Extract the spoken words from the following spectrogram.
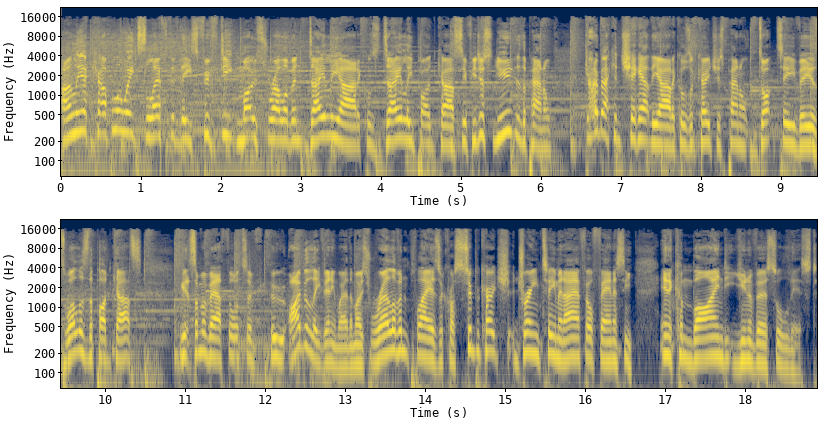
only a couple of weeks left of these 50 most relevant daily articles, daily podcasts. If you're just new to the panel, go back and check out the articles at coachespanel.tv as well as the podcasts. You get some of our thoughts of who I believe, anyway, are the most relevant players across Supercoach, Dream Team, and AFL Fantasy in a combined universal list.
